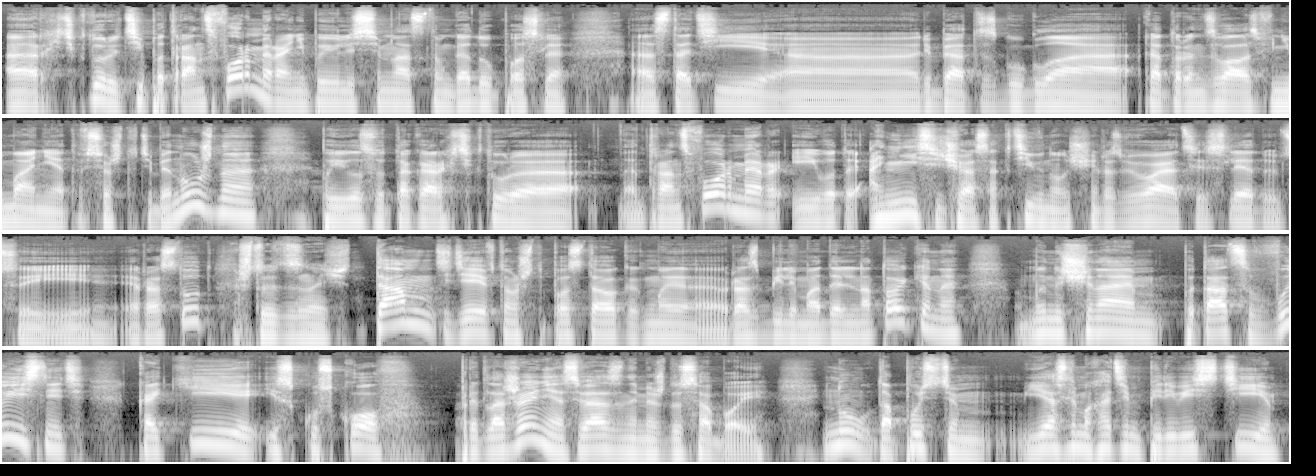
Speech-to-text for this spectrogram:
архитектуры типа трансформера. Они появились в 2017 году после э, статьи э, ребят из Гугла, которая называлась «Внимание, это все, что тебе нужно». Появилась вот такая архитектура э, трансформер, и вот они сейчас активно очень развиваются, исследуются и, и растут. Что это значит? Там идея в том, что после того, как мы разбили модель на токены, мы начинаем пытаться выяснить, какие из кусков предложения связаны между собой. Ну, допустим, если мы хотим перевести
